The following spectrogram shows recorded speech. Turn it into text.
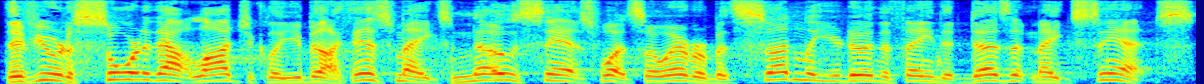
That if you were to sort it out logically, you'd be like, this makes no sense whatsoever. But suddenly you're doing the thing that doesn't make sense.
